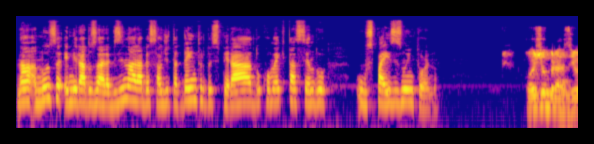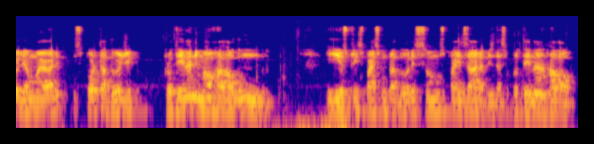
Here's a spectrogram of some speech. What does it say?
na, nos Emirados Árabes e na Arábia Saudita dentro do esperado, como é que está sendo os países no entorno? Hoje o Brasil ele é o maior exportador de proteína animal halal do mundo. E os principais compradores são os países árabes dessa proteína halal.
